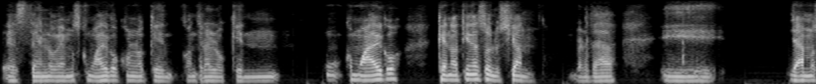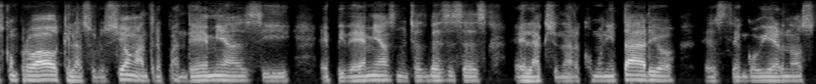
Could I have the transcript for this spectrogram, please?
este, lo vemos como algo con lo que, contra lo que, como algo que no tiene solución, ¿verdad? Y ya hemos comprobado que la solución entre pandemias y epidemias muchas veces es el accionar comunitario, este, en gobiernos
